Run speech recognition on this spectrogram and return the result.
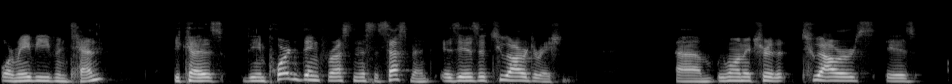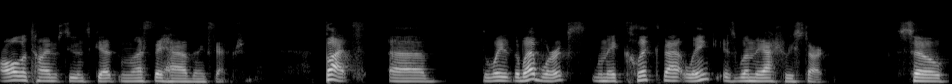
or maybe even 10 because the important thing for us in this assessment is is a two hour duration. Um, we want to make sure that two hours is all the time students get unless they have an exemption. But uh, the way that the web works, when they click that link is when they actually start. So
